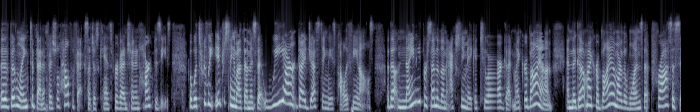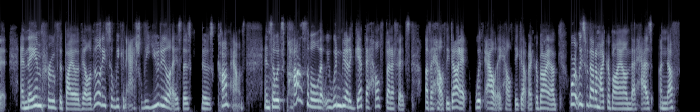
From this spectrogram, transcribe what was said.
that have been linked to beneficial health effects, such as cancer prevention and heart disease. But what's really interesting about them is that we aren't digesting these polyphenols. About 90% of them actually make it to our gut microbiome. And the gut microbiome are the ones that process it, and they improve the bioavailability so we can actually utilize those, those compounds. And so it's possible that we wouldn't be able to get the health benefits of a healthy diet without a healthy gut microbiome, or at least without a microbiome that has a enough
